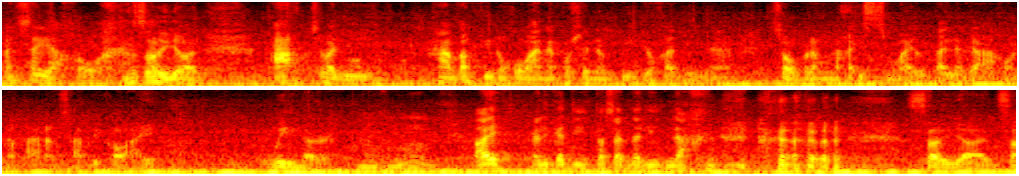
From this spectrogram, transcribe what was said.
ang saya ko. so, yun. Actually, habang kinukuhanan ko siya ng video kanina, sobrang naka-smile talaga ako na parang sabi ko, ay, winner. Mhm. Ay, halika dito, sandali lang. so, yun. So,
